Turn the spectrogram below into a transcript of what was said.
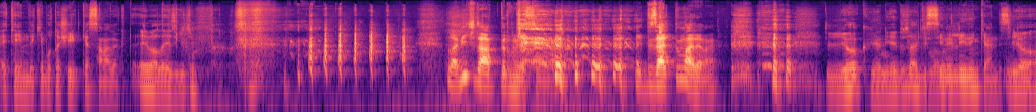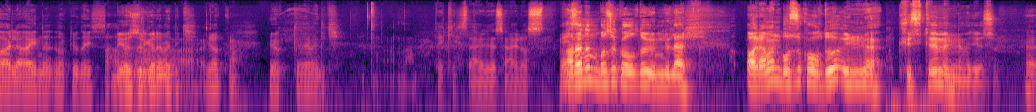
e, eteğimdeki bu taşı ilk kez sana döktüm. Eyvallah Ezgi'cim. Lan hiç rahat durmuyorsun ya. Düzelttin mi aranı? Yok ya niye düzelteyim oğlum? Sinirliydin kendisi. Yo hala aynı noktadayız. Bir özür göremedik. Yok mu? Yok göremedik. Peki sen öyle diyorsan öyle olsun. Neyse. Aranın bozuk olduğu ünlüler. Aramın bozuk olduğu ünlü. Küstüğüm ünlü mü diyorsun? He.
